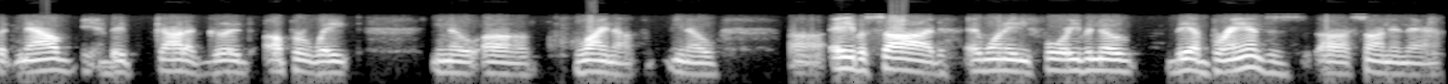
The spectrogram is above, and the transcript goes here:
but now Yeah. they've got a good upper weight, you know, uh, lineup. You know, uh, Abe Assad at 184, even though they have Brand's uh, son in there.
